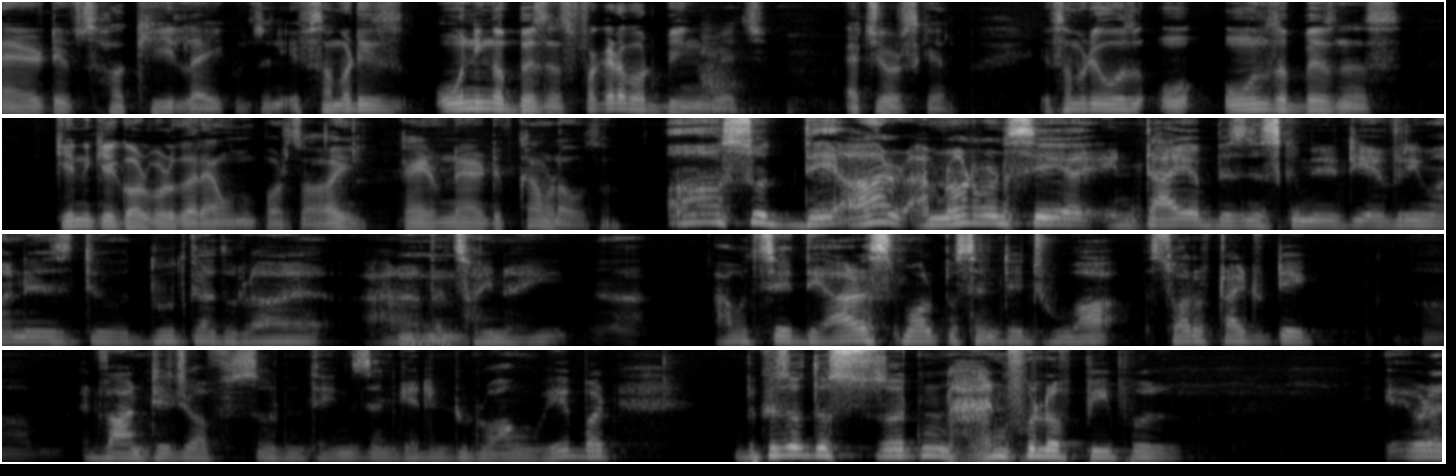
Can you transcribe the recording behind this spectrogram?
नेगेटिभ छ कि लाइक हुन्छ नि इफ समबडी इज ओनिङ अ बिजनेस फर्केट अबाउट बिङ रिच एट युर स्केल इफ समबडी वाज ओन्स अ बिजनेस के न के गडबड गरे हुनुपर्छ है काइन्ड अफ नेगेटिभ कहाँबाट आउँछ Oh, so they are. I'm not going to say an entire business community. Everyone is the दूध का दूल्हा. uh, That's fine. Uh, I would say they are a small percentage who are sort of try to take um, advantage of certain things and get into wrong way. But because of the certain handful of people, एउटा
